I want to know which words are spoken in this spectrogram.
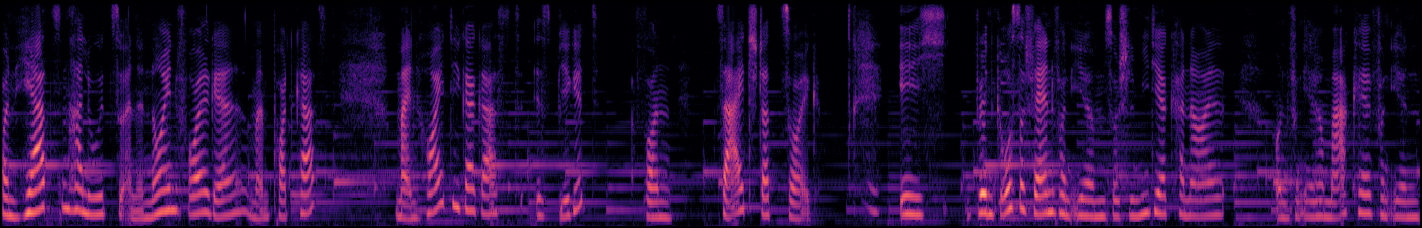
von Herzen Hallo zu einer neuen Folge meinem Podcast. Mein heutiger Gast ist Birgit von Zeit statt Zeug. Ich bin großer Fan von ihrem Social Media Kanal und von ihrer Marke, von ihren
